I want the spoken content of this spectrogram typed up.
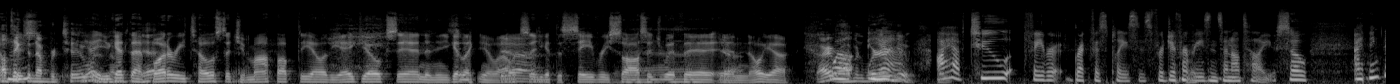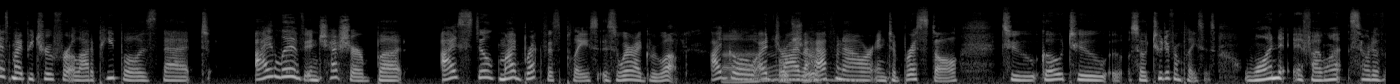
I'll take the number two. Yeah, you get that yeah. buttery toast that you mop up the uh, the egg yolks in, and then you get like you know Alex Yeah. said, you get the savory sausage with it, and oh yeah, All right, well, Robin, where yeah. are you? I have two favorite breakfast places for different reasons, and I'll tell you. So, I think this might be true for a lot of people. Is that I live in Cheshire, but I still my breakfast place is where I grew up. I go, I oh, drive a half an mm-hmm. hour into Bristol to go to, so two different places. One, if I want sort of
